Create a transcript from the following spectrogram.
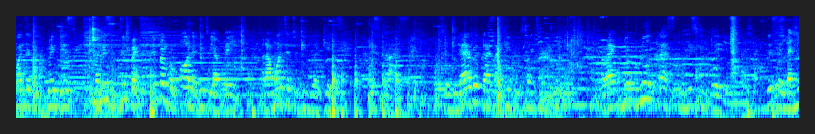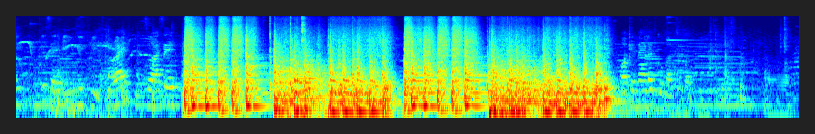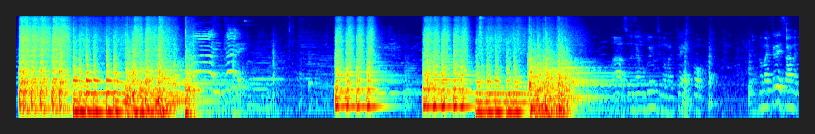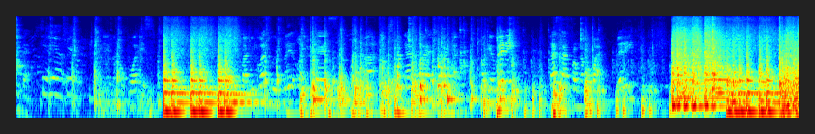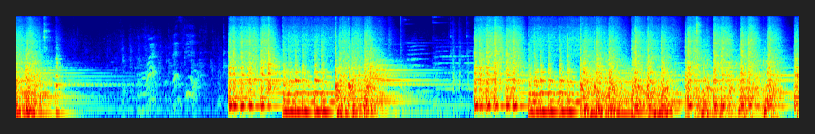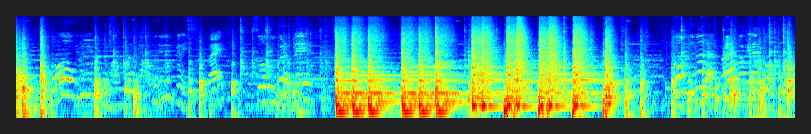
wanted to bring this, but this is different, different from all the beats we are playing. But I wanted to give you a gift, this class. So with every class, I give you something unique. Alright? No, no class in this two ladies. This is a unique, this is a unique beat. Alright? So I say.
